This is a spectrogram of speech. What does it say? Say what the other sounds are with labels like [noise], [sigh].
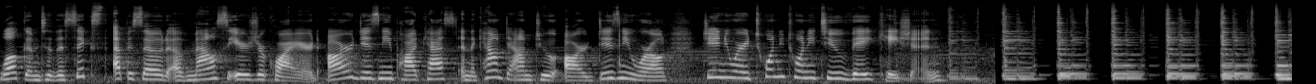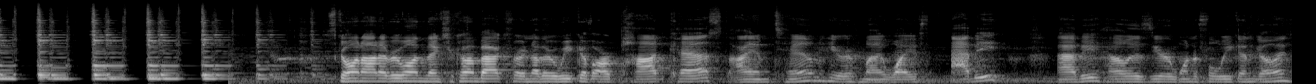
Welcome to the sixth episode of Mouse Ears Required, our Disney podcast and the countdown to our Disney World January 2022 vacation. What's going on, everyone? Thanks for coming back for another week of our podcast. I am Tim, here with my wife, Abby. Abby, how is your wonderful weekend going?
